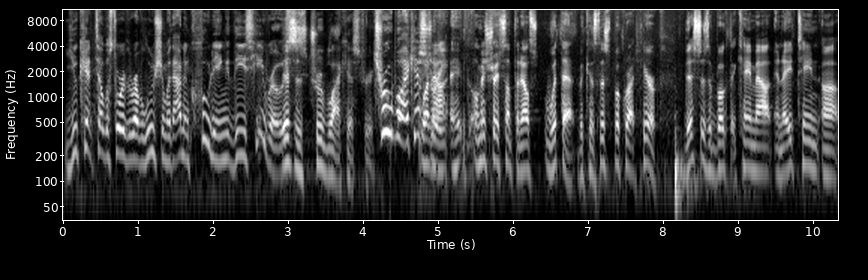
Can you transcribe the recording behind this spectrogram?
you can't tell the story of the revolution without including these heroes. This is true black history. true black history. Well, now, hey, let me show you something else with that because this book right here, this is a book that came out in 18, uh,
